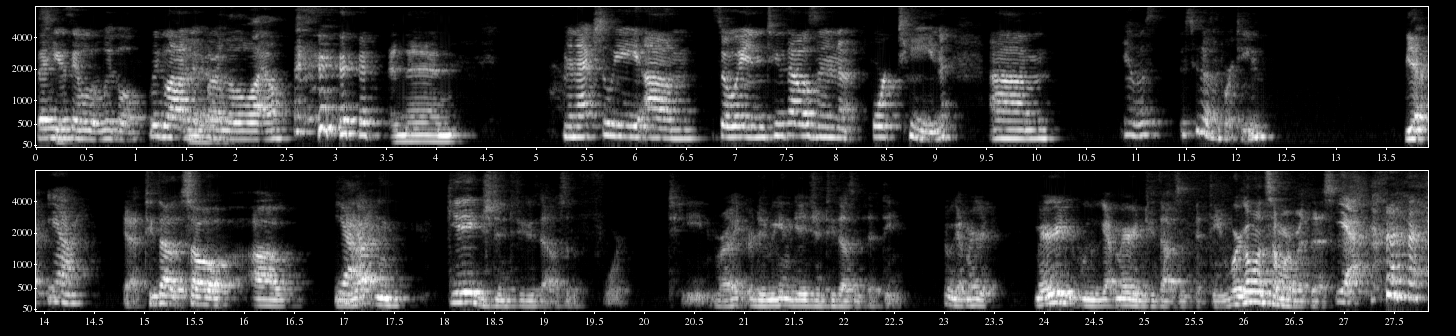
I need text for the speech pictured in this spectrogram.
So he was able to wiggle wiggle out of it for a little while. And then And then actually, um, so in 2014, um, yeah, it was it was 2014. yeah, Yeah, yeah, two thousand. So uh, Yeah. we got engaged in two thousand fourteen, right? Or did we get engaged in two thousand fifteen? We got married. Married. We got married in two thousand fifteen. We're going somewhere with this. yeah.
